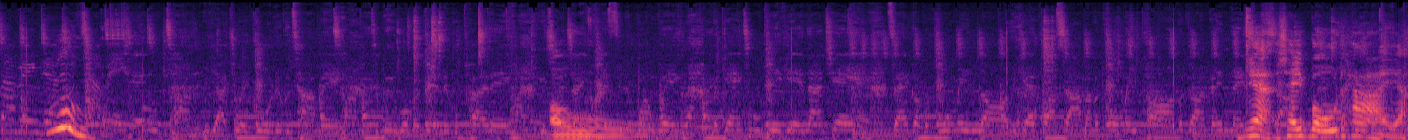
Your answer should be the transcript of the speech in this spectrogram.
ทำเองเดี๋ยวหนูทำไหมโอ้เนี่ย ใช้โบทถ่ายอะ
